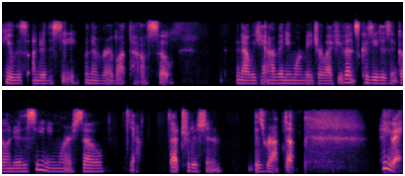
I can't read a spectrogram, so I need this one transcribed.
he was under the sea whenever I bought the house. So now we can't have any more major life events because he doesn't go under the sea anymore. So yeah, that tradition is wrapped up. Anyway,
